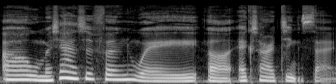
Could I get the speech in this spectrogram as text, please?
啊、呃，我们现在是分为呃 X。二竞赛，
